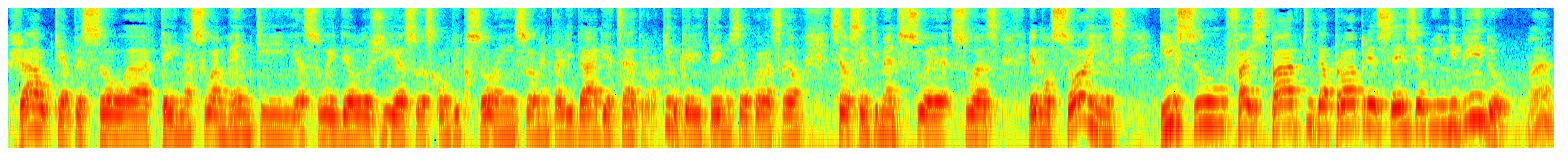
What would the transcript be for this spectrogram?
Já o que a pessoa tem na sua mente, a sua ideologia, as suas convicções, sua mentalidade, etc. Aquilo que ele tem no seu coração, seus sentimentos, suas emoções, isso faz parte da própria essência do indivíduo. É?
